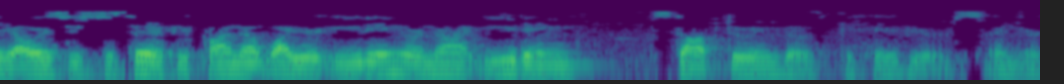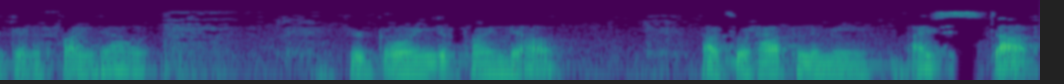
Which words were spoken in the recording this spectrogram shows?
they always used to say, if you find out why you're eating or not eating, stop doing those behaviors, and you're going to find out. You're going to find out. That's what happened to me. I stopped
